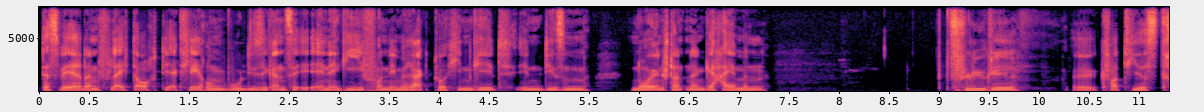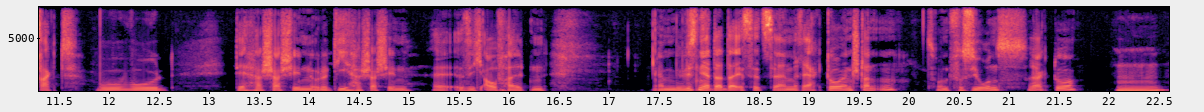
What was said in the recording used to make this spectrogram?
Das wäre dann vielleicht auch die Erklärung, wo diese ganze Energie von dem Reaktor hingeht in diesem neu entstandenen geheimen Flügel, äh, Quartierstrakt, wo, wo der Hashashin oder die Hashashin äh, sich aufhalten. Ähm, wir wissen ja, da, da ist jetzt ein Reaktor entstanden, so ein Fusionsreaktor. Mhm.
